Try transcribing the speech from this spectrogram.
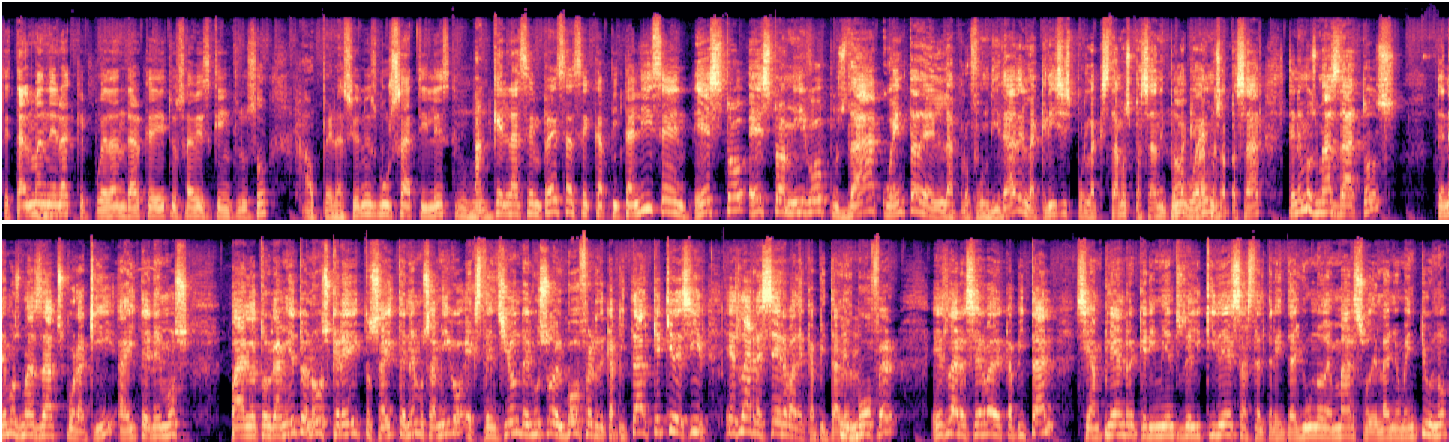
de tal manera que puedan dar crédito, sabes que incluso a operaciones bursátiles para que las empresas se capitalicen. Esto, esto, amigo, pues da cuenta de la profundidad de la crisis por la que estamos pasando y por No, la que bueno. vamos a pasar. Tenemos más datos, tenemos más datos por aquí. Ahí tenemos para el otorgamiento de nuevos créditos. Ahí tenemos, amigo, extensión del uso del buffer de capital. ¿Qué quiere decir? Es la reserva de capital. El buffer es la reserva de capital. Se amplían requerimientos de liquidez hasta el 31 de marzo del año 21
